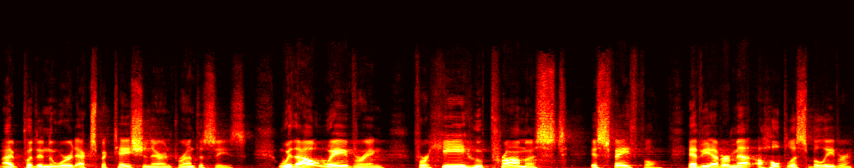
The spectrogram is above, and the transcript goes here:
I put in the word expectation there in parentheses. Without wavering, for he who promised is faithful. Have you ever met a hopeless believer?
